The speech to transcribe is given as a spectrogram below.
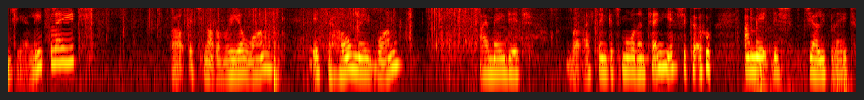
gelli plate well, it's not a real one. It's a homemade one. I made it, well, I think it's more than 10 years ago. I made this gelli plate.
